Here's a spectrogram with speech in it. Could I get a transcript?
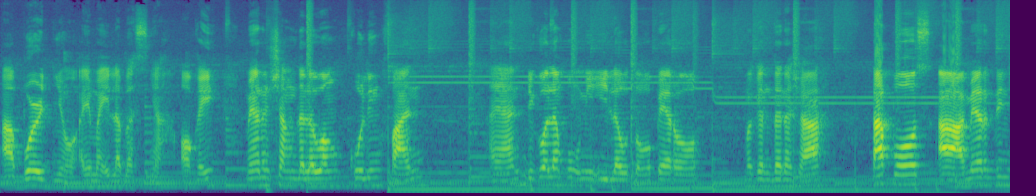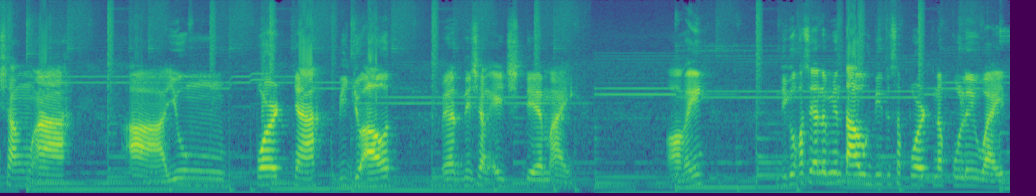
uh, board nyo ay mailabas niya. Okay? Meron siyang dalawang cooling fan. Ayan. Hindi ko alam kung umiilaw to pero maganda na siya. Tapos, uh, meron din siyang uh, uh, yung port niya, video out. Meron din siyang HDMI. Okay? Hindi ko kasi alam yung tawag dito sa port na kulay white.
